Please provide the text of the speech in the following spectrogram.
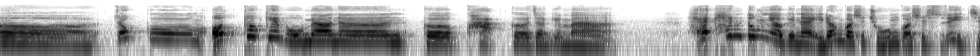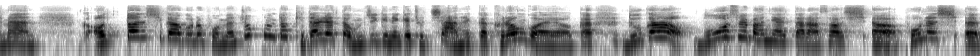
어, 조금, 어떻게 보면은, 그, 과, 그, 저기, 막, 해, 행동력이나 이런 것이 좋은 것일 수도 있지만, 그 어떤 시각으로 보면 조금 더 기다렸다 움직이는 게 좋지 않을까, 그런 거예요. 그러니까, 누가 무엇을 봤냐에 따라서, 시, 어, 보는, 시, 어,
